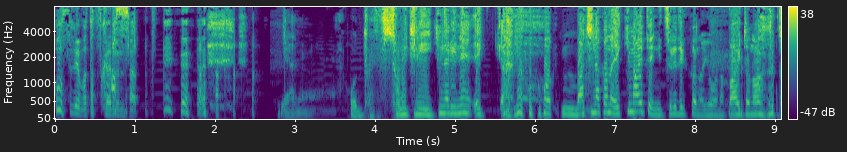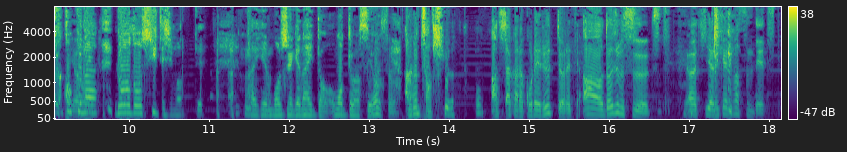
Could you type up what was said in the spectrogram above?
どうすれば助かるんだいやね、本当に初日にいきなりね、え、あの、街中の駅前店に連れて行くかのようなバイトの 過酷な労働を強いてしまって、大変申し訳ないと思ってますよ。あの時は。明日から来れるって言われて、ああ、大丈夫っす、つって。あやる気ありますんで、つって。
